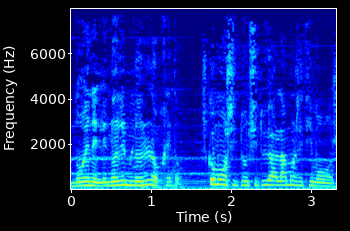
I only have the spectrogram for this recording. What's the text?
no en el, no en el, no en el objeto. Es como si tú, si tú y yo hablamos, decimos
